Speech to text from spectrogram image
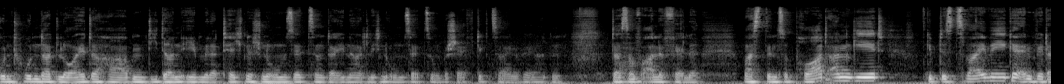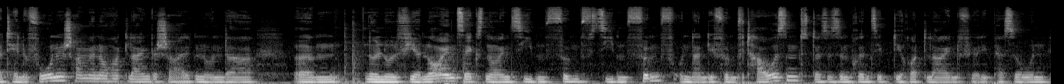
rund 100 Leute haben, die dann eben mit der technischen Umsetzung, der inhaltlichen Umsetzung beschäftigt sein werden. Das auf alle Fälle. Was den Support angeht, gibt es zwei Wege. Entweder telefonisch haben wir eine Hotline geschalten unter ähm, 0049 697575 und dann die 5000. Das ist im Prinzip die Hotline für die Personen,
